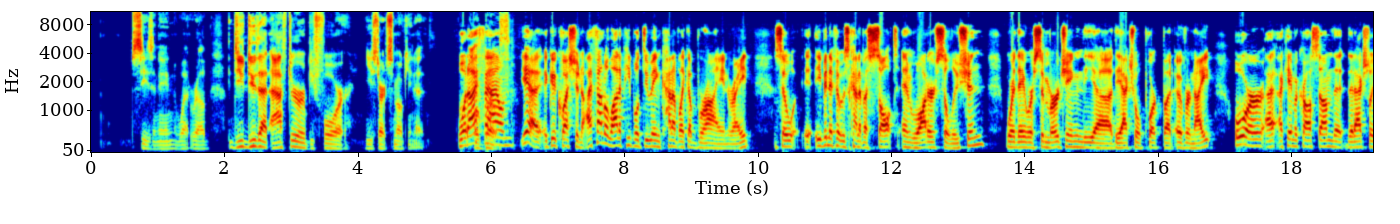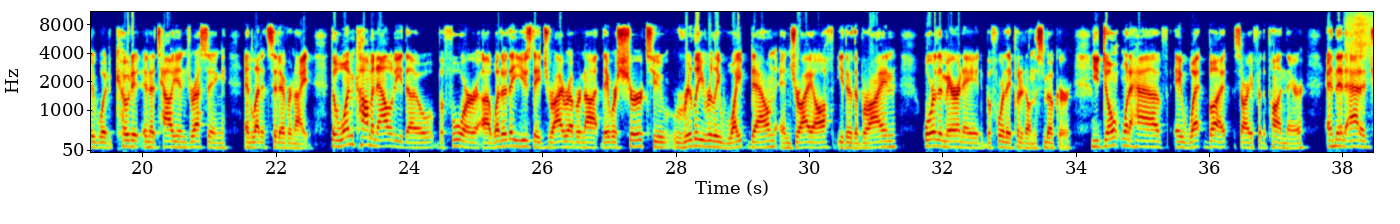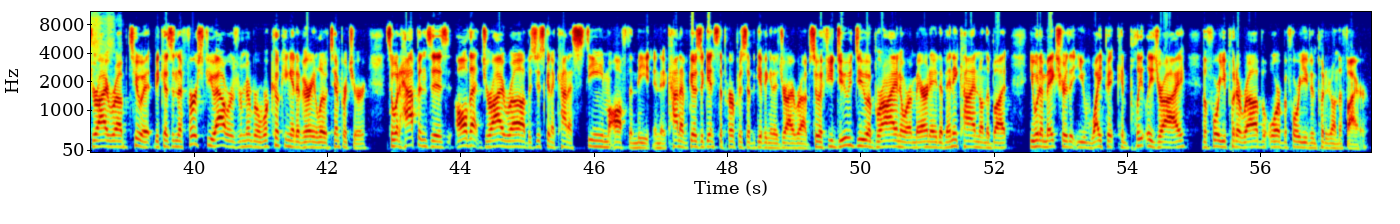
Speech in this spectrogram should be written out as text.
seasoning, wet rub, do you do that after or before you start smoking it? What I found, both? yeah, a good question. I found a lot of people doing kind of like a brine, right? So even if it was kind of a salt and water solution where they were submerging the uh, the actual pork butt overnight, or I, I, came across some that, that actually would coat it in Italian dressing and let it sit overnight. The one commonality, though, before, uh, whether they used a dry rub or not, they were sure to really, really wipe down and dry off either the brine or the marinade before they put it on the smoker. You don't want to have a wet butt, sorry for the pun there, and then add a dry rub to it because in the first few hours, remember, we're cooking at a very low temperature. So what happens is all that dry rub is just going to kind of steam off the meat and it kind of goes against the purpose of giving it a dry rub. So if you do do a brine or a marinade of any kind on the butt, you want to make sure that you wipe it completely dry before you put a rub or before you even put it on the fire.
